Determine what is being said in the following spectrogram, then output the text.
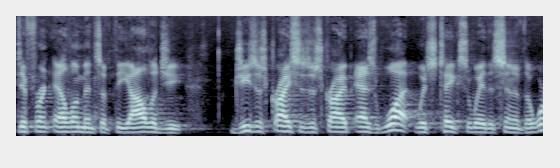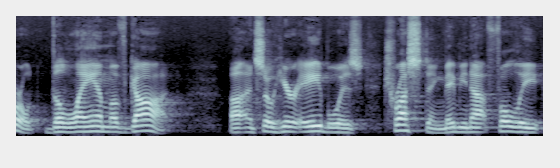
different elements of theology. Jesus Christ is described as what which takes away the sin of the world? The Lamb of God. Uh, and so here Abel is trusting, maybe not fully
